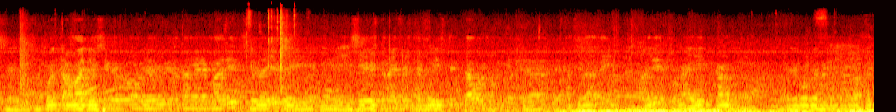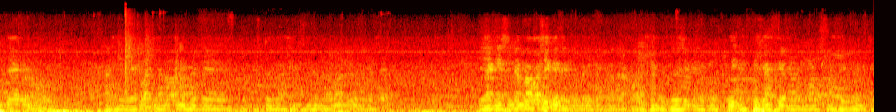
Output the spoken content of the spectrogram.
se, se encuentra más. Yo sí que yo he vivido también en Madrid, soy de allí y, y, sí he visto una diferencia muy distinta, por ejemplo, entre esta ciudad y Madrid, porque ahí, claro, no no te vuelves a encontrar a la gente, pero casi de coña, ¿no? A no ser que, que estoy haciendo el barrio lo que sea. Y aquí, sin embargo, sí que te encuentras que encontrar con la gente, entonces sí que me puedo pedir explicaciones más fácilmente.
